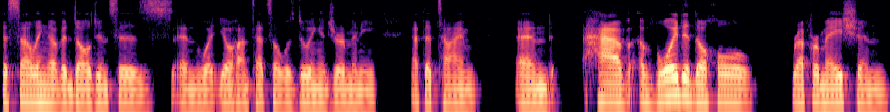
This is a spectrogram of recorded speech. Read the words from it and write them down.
the selling of indulgences and what Johann Tetzel was doing in Germany at the time, and have avoided the whole Reformation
